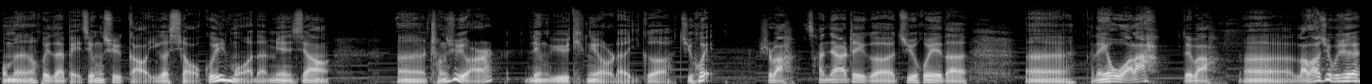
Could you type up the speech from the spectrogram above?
我们会在北京去搞一个小规模的面向呃程序员领域听友的一个聚会，是吧？参加这个聚会的，呃，肯定有我啦，对吧？呃，老高去不去？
